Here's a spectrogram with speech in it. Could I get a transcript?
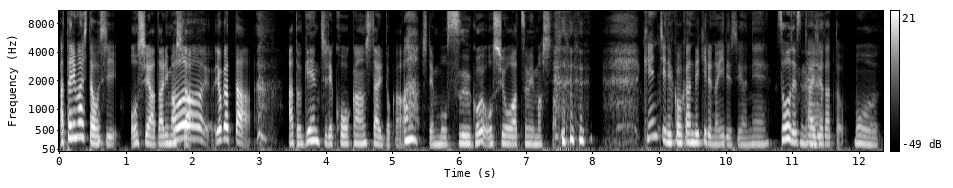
当たりました推し。推し当たりました。よかった。あと現地で交換したりとかあ。してもうすごい推しを集めました 現地で交換できるのいいですよね。そうですね。会場だと、もう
